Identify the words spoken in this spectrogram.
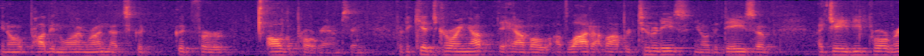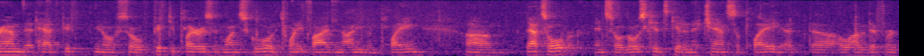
you know, probably in the long run, that's good, good for all the programs. And for the kids growing up, they have a, a lot of opportunities. You know, the days of a JV program that had 50, you know so 50 players in one school and 25 not even playing. Um, that's over, and so those kids getting a chance to play at uh, a lot of different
